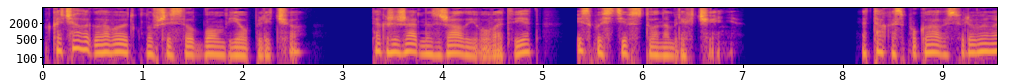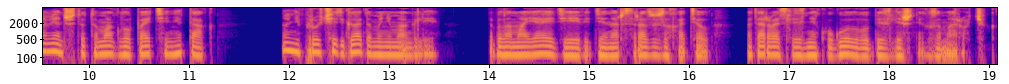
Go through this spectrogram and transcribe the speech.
Покачала головой, уткнувшись лбом в его плечо, также жадно сжала его в ответ и спустив стон облегчения. Я так испугалась, в любой момент что-то могло пойти не так. Но не проучить гада мы не могли. Это была моя идея, ведь Динар сразу захотел оторвать слизняку голову без лишних заморочек.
